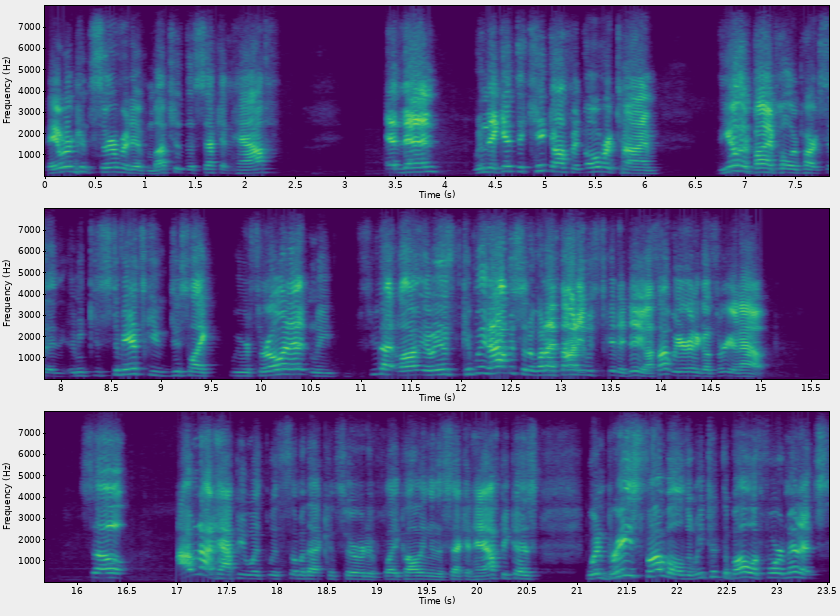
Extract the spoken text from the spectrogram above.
they were conservative much of the second half, and then when they get the kickoff in overtime, the other bipolar part said, I mean, Stefanski just like we were throwing it and we threw that long. It was complete opposite of what I thought he was going to do. I thought we were going to go three and out. So I'm not happy with with some of that conservative play calling in the second half because when Brees fumbled and we took the ball with four minutes,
